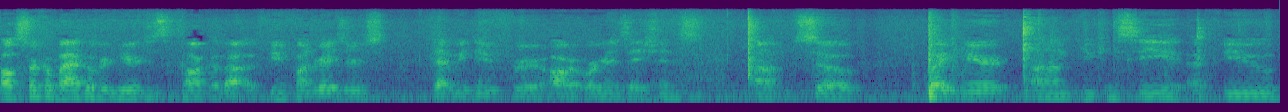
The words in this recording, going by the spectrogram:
I'll circle back over here just to talk about a few fundraisers that we do for our organizations. Um, so, right here, um, you can see a few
